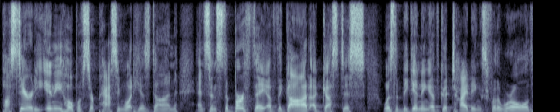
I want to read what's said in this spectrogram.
posterity any hope of surpassing what he has done, and since the birthday of the god Augustus was the beginning of good tidings for the world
